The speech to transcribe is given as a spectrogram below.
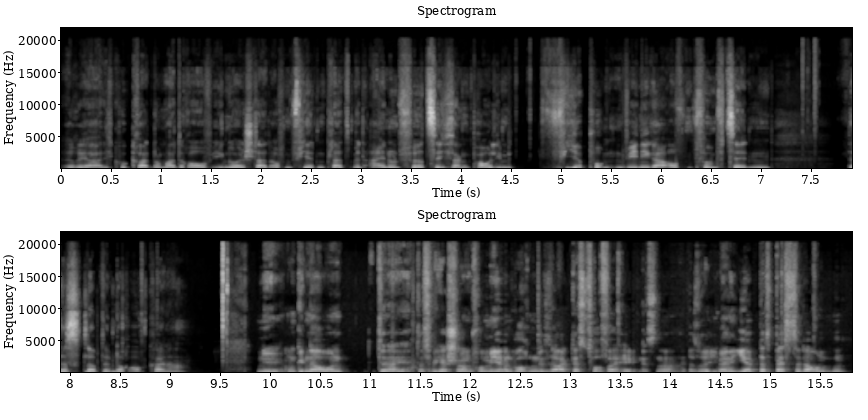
real. Ich gucke gerade nochmal drauf. Ingolstadt auf dem vierten Platz mit 41, St. Pauli mit vier Punkten weniger auf dem 15. Das glaubt einem doch auch keiner. Nö, und genau, und da, das habe ich ja schon vor mehreren Wochen gesagt, das Torverhältnis. Ne? Also, ich meine, ihr habt das Beste da unten.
